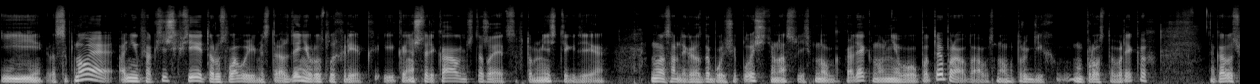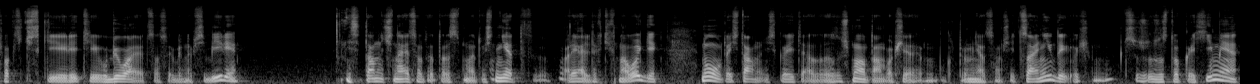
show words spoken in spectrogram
и рассыпное, они фактически все это русловые месторождения руслых рек. И, конечно, река уничтожается в том месте, где, ну, на самом деле, гораздо большей площади. У нас есть много коллег, но не в ОПТ, правда, а в основном в других, ну, просто в реках. Оказывается, фактически реки убиваются, особенно в Сибири если там начинается вот это. То есть нет реальных технологий. Ну, то есть там, если говорить о зашмно, там вообще могут применяться вообще цианиды, очень жестокая химия.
